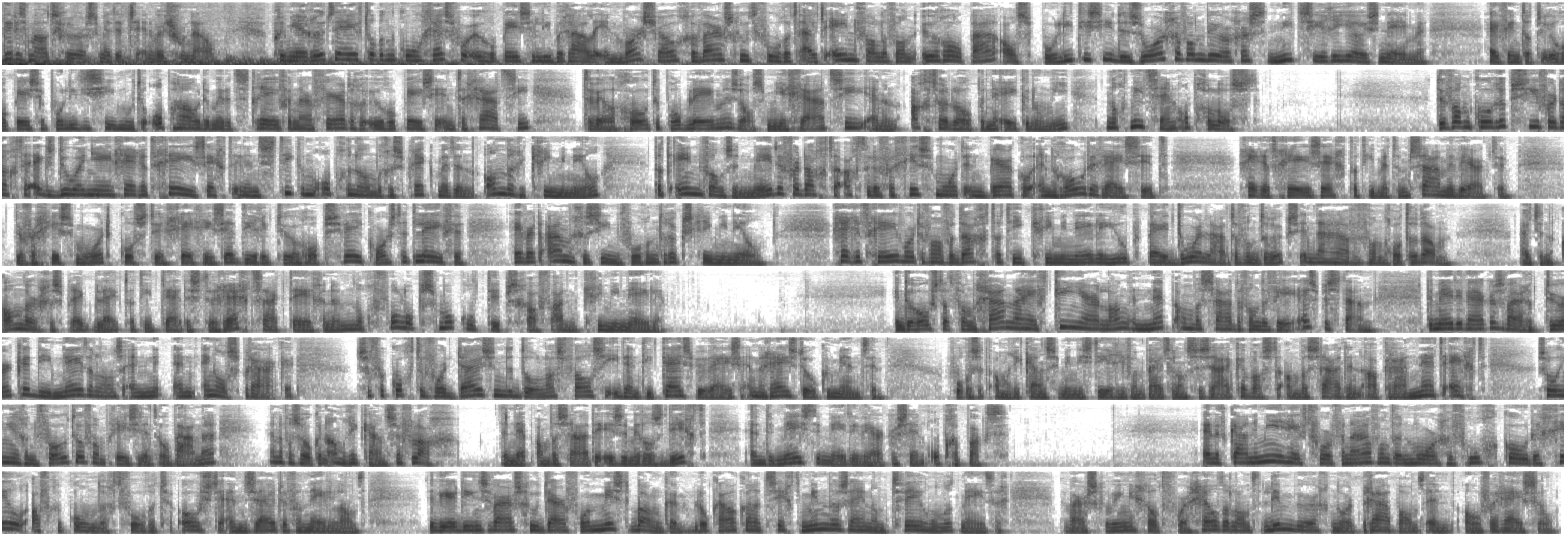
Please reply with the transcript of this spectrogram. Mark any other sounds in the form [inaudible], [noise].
Dit is Maud Schreurs met het NOS Journaal. Premier Rutte heeft op een congres voor Europese liberalen in Warschau gewaarschuwd voor het uiteenvallen van Europa als politici de zorgen van burgers niet serieus nemen. Hij vindt dat de Europese politici moeten ophouden met het streven naar verdere Europese integratie, terwijl grote problemen zoals migratie en een achterlopende economie nog niet zijn opgelost. De van corruptie verdachte ex-douanier Gerrit G. zegt in een stiekem opgenomen gesprek met een andere crimineel dat een van zijn medeverdachten achter de vergismoord in Berkel en Roderijs zit. Gerrit G. zegt dat hij met hem samenwerkte. De vergismoord kostte GGZ-directeur Rob Zweekhorst het leven. Hij werd aangezien voor een drugscrimineel. Gerrit G. wordt ervan verdacht dat hij criminelen hielp bij het doorlaten van drugs in de haven van Rotterdam. Uit een ander gesprek blijkt dat hij tijdens de rechtszaak tegen hem nog volop smokkeltips gaf aan criminelen. In de hoofdstad van Ghana heeft tien jaar lang een nep-ambassade van de VS bestaan. De medewerkers waren Turken die Nederlands en, en Engels spraken. Ze verkochten voor duizenden dollars valse identiteitsbewijzen en reisdocumenten. Volgens het Amerikaanse ministerie van Buitenlandse Zaken was de ambassade in Accra net echt. Zo hing er een foto van president Obama en er was ook een Amerikaanse vlag. De nep-ambassade is inmiddels dicht en de meeste medewerkers zijn opgepakt. En het KNMI heeft voor vanavond en morgen vroeg code geel afgekondigd voor het oosten en zuiden van Nederland. De Weerdienst waarschuwt daarvoor mistbanken. Lokaal kan het zicht minder zijn dan 200 meter. De waarschuwing geldt voor Gelderland, Limburg, Noord-Brabant en Overijssel.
